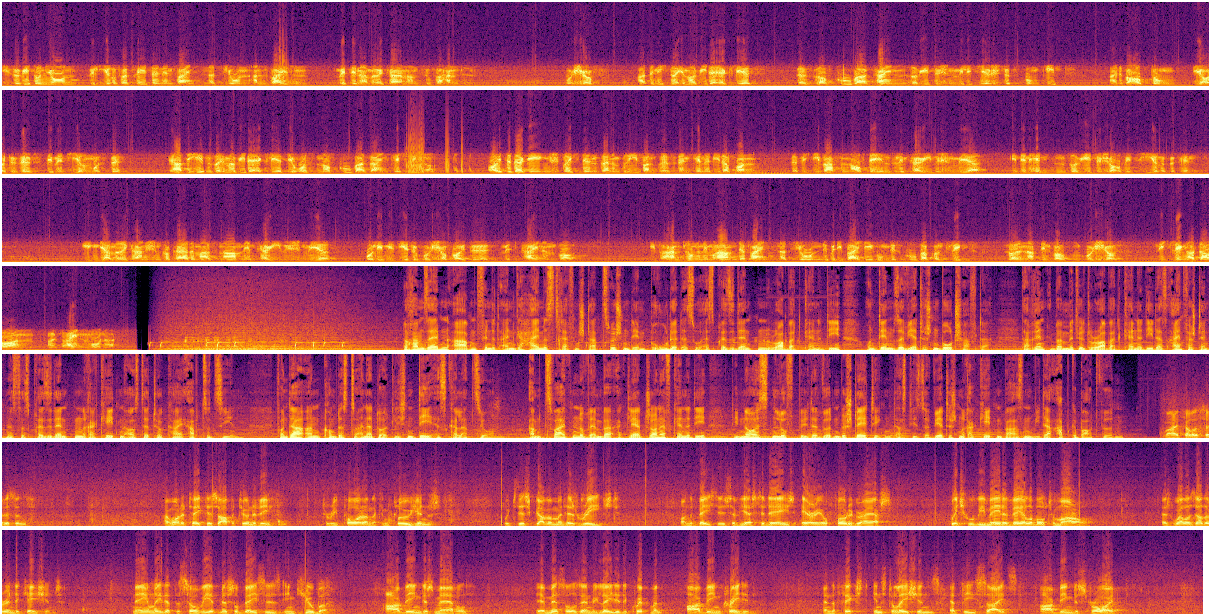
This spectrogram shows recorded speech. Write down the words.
Die Sowjetunion will ihre Vertreter in den Vereinten Nationen anweisen, mit den Amerikanern zu verhandeln. Khrushchev hatte nicht nur immer wieder erklärt, dass es auf Kuba keinen sowjetischen Militärstützpunkt gibt, eine Behauptung, die er heute selbst dementieren musste. Er hatte ebenso immer wieder erklärt, die Russen auf Kuba seien Techniker. Heute dagegen spricht er in seinem Brief an Präsident Kennedy davon, dass sich die Waffen auf der Insel im Karibischen Meer in den Händen sowjetischer Offiziere befinden. Gegen die amerikanischen Blockademaßnahmen im Karibischen Meer polemisierte Khrushchev heute mit keinem Wort. Die Verhandlungen im Rahmen der Vereinten Nationen über die Beilegung des Kuba-Konflikts sollen nach den Worten Khrushchevs nicht länger dauern als einen Monat. Noch am selben Abend findet ein geheimes Treffen statt zwischen dem Bruder des US-Präsidenten Robert Kennedy und dem sowjetischen Botschafter. Darin übermittelt Robert Kennedy das Einverständnis des Präsidenten, Raketen aus der Türkei abzuziehen. Von da an kommt es zu einer deutlichen Deeskalation. Am 2. November erklärt John F. Kennedy, die neuesten Luftbilder würden bestätigen, dass die sowjetischen Raketenbasen wieder abgebaut würden. My fellow citizens, I want to take this opportunity to report on the conclusions which this government has reached on the basis of yesterday's aerial photographs, which will be made available tomorrow, as well as other indications, namely that the Soviet missile bases in Cuba are being dismantled, their missiles and related equipment are being crated, and the fixed installations at these sites are being destroyed.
